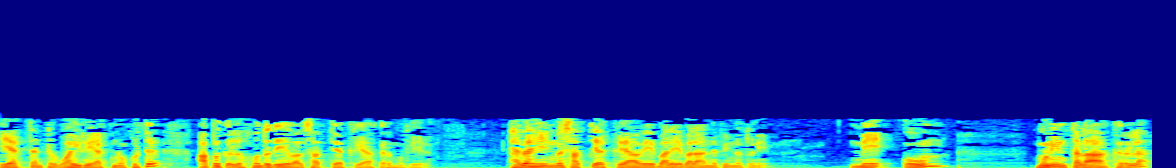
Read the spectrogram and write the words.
එයත්න්ට වෛරයක් නොකොට අප කළ හොඳ දේවල් සත්‍යක්‍රියා කරමු කියලා. හැබැයින්ම සත්‍යක්‍රියාවේ බලය බලන්න පින්නතුනි. මේ ඔවුන් මුනින්තලා කරලා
